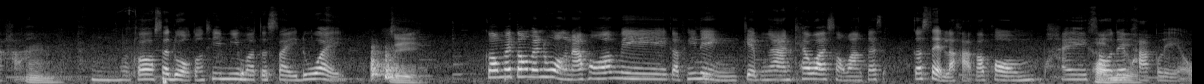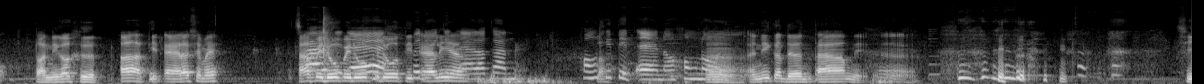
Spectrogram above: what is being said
นะคะอืมอืมแล้วก็สะดวกตรงที่มีมอเตอร์ไซค์ด้วย นี่ ก็ไม่ต้องเป็นห่วงนะ เพราะว่าเมย์กับพี่เน่งเก็บงานแค่วันสองวันก็ก็เสร็จแล้วค่ะ ก็พร้อมให้เขาได้พักแล้ว ตอนนี้ก็คืออ่าติดแอร์แล้วใช่ไหม อะใช่ไปดูไปดูติไปดูติดแอร์หรือยัง ติดแอร์แล้วกัน ห้องที่ติดแอร์เนาะห้องนอเอนออันนี้ก็เดินตามนี่เออชี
